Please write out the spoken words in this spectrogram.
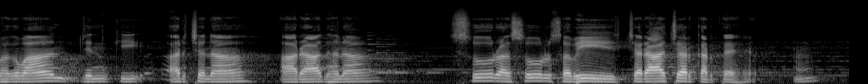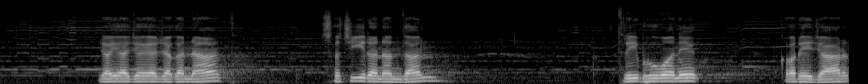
भगवान जिनकी अर्चना आराधना सुर असुर सभी चराचर करते हैं। हम्म? जय जय जगन्नाथ सचीर नंदन त्रिभुवने करेजार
